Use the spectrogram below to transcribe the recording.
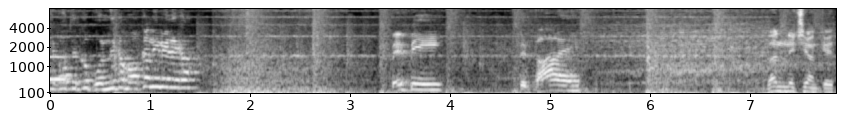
इसके बाद तेरे को बोलने का मौका नहीं मिलेगा। बेबी गुड बाय गन नीचे अंकित।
